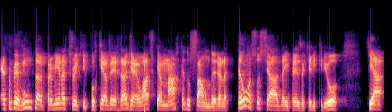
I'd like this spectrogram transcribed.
Essa pergunta, para mim, ela é tricky, porque a verdade é, eu acho que a marca do founder ela é tão associada à empresa que ele criou, que a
